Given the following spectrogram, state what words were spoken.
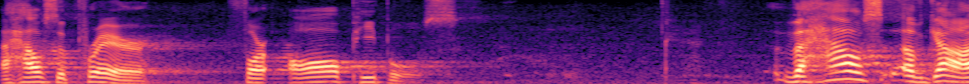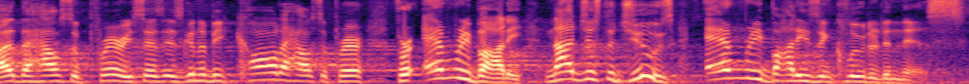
a house of prayer for all peoples. The house of God, the house of prayer, he says, is going to be called a house of prayer for everybody, not just the Jews. Everybody's included in this.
